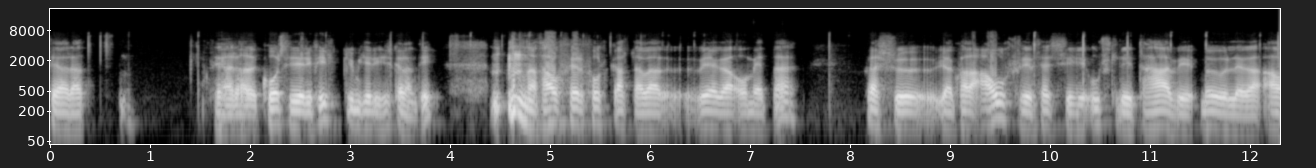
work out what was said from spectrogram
þegar að þegar að kosið er í fylgjum hér í Hískalandi þá fer fólk alltaf að vega og meta hversu, já, hvaða áhrif þessi úrslit hafi mögulega á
